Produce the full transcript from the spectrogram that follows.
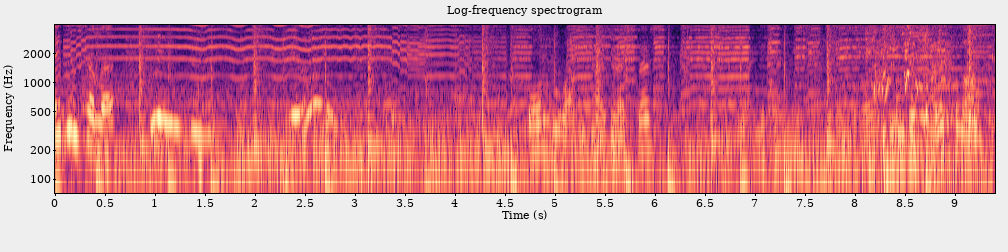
Dedim sana. 10 dolarmış arkadaşlar. Yani geçen 10 dolara 24 tane aldık.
